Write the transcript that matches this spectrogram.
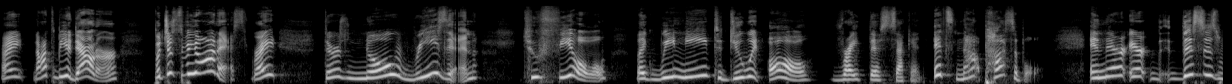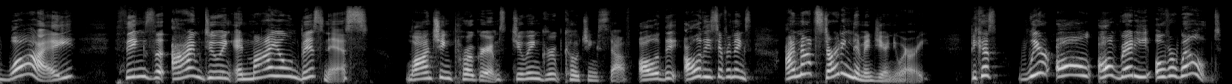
Right? Not to be a downer, but just to be honest, right? There's no reason to feel like we need to do it all right this second. It's not possible. And there are, this is why things that I'm doing in my own business, launching programs, doing group coaching stuff, all of the all of these different things, I'm not starting them in January because we're all already overwhelmed.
